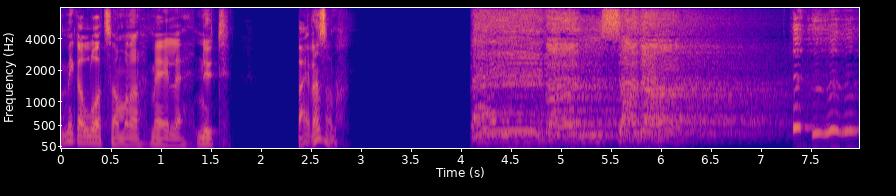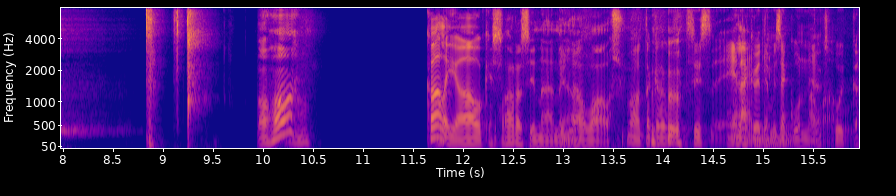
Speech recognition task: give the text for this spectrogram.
Mikan luotsaamana meille nyt päivän sana. Oho. Kalja aukesi. Varsinainen Kyllä. avaus. Mä oon kato, siis eläköitymisen kunniaksi huikka.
